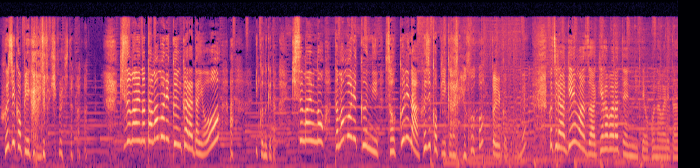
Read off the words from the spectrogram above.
藤子 P からいただきました。キスマイの玉森くんからだよ。あ1個抜けた。キスマイの玉森くんにそっくりな藤子 P からだよ。ということで。こちらゲーマーズ秋葉原店にて行われた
